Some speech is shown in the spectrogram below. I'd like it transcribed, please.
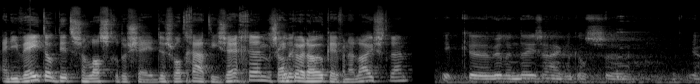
En die weet ook, dit is een lastig dossier. Dus wat gaat hij zeggen? Misschien ik- kunnen we daar ook even naar luisteren. Ik eh, wil in deze eigenlijk als eh, ja,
